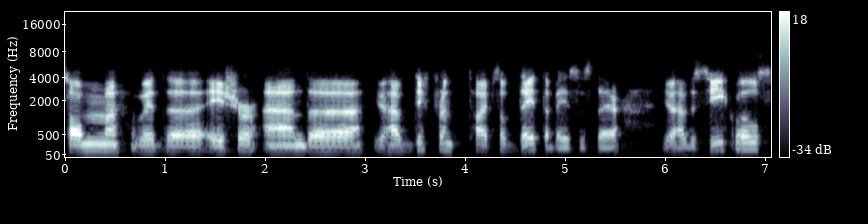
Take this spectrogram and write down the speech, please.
some with uh, Azure, and uh, you have different types of databases there. You have the SQLs,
